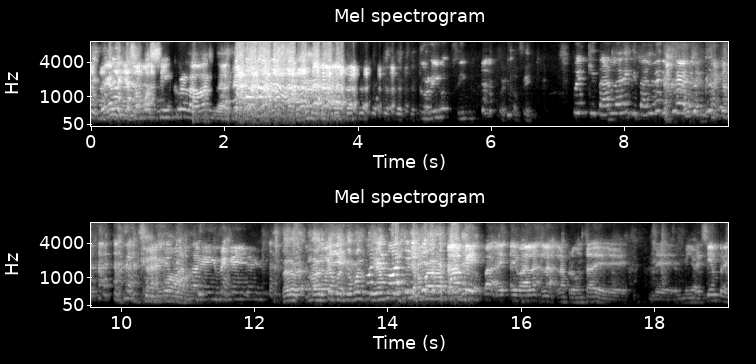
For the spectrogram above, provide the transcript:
Fíjate que somos cinco en la banda. Corrigo, cinco. Pues quitarle, quitarle. Sí, no. Pero ahorita pues tomo el tiempo. Ah, ok, va, ahí, ahí va la, la, la pregunta de, de, de siempre,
